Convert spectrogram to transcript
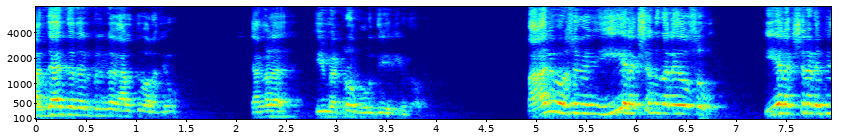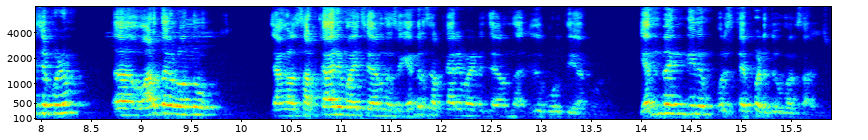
പഞ്ചായത്ത് തെരഞ്ഞെടുപ്പിന്റെ കാലത്ത് പറഞ്ഞു ഞങ്ങൾ ഈ മെട്രോ പൂർത്തീകരിക്കുന്നു. നാല് വർഷം കഴിഞ്ഞ് ഈ ഇലക്ഷന് തലേദിവസവും ഈ ഇലക്ഷൻ അടുപ്പിച്ചപ്പോഴും വാർത്തകൾ വന്നു ഞങ്ങൾ സർക്കാരുമായി ചേർന്ന് കേന്ദ്ര സർക്കാരുമായിട്ട് ചേർന്ന് ഇത് പൂർത്തിയാക്കും എന്തെങ്കിലും ഒരു സ്റ്റെപ്പ് എടുത്തു പോകാൻ സാധിച്ചു.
